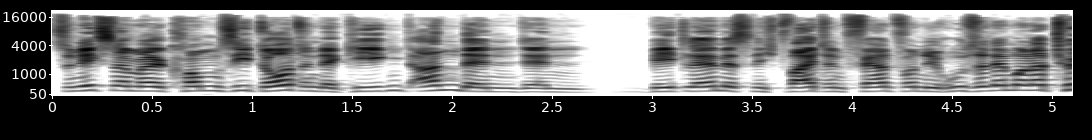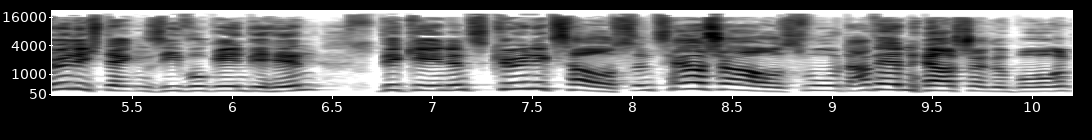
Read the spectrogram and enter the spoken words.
Zunächst einmal kommen sie dort in der Gegend an, denn, denn Bethlehem ist nicht weit entfernt von Jerusalem. Und natürlich denken sie, wo gehen wir hin? Wir gehen ins Königshaus, ins Herrscherhaus, wo da werden Herrscher geboren.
